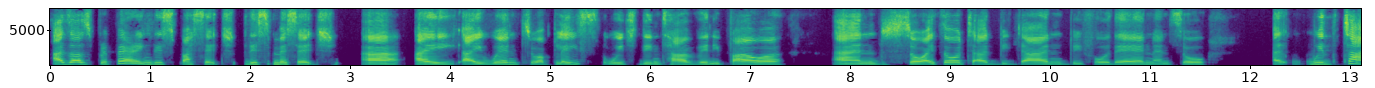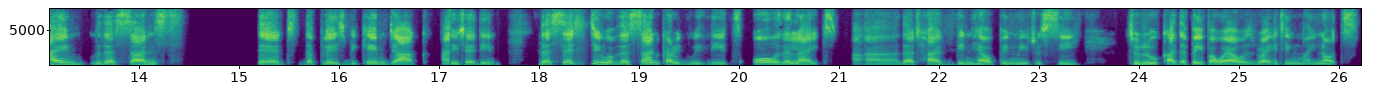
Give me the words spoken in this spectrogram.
As I was preparing this passage, this message, uh, I I went to a place which didn't have any power, and so I thought I'd be done before then. And so, uh, with time, the sun set, the place became dark and it in. The setting of the sun carried with it all the light uh, that had been helping me to see, to look at the paper where I was writing my notes.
